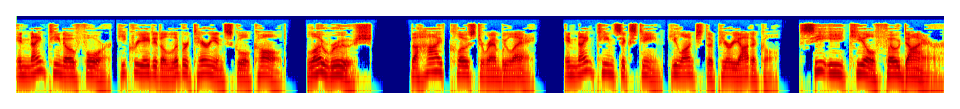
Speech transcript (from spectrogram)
In 1904, he created a libertarian school called La Ruche, the Hive close to Rambouillet. In 1916, he launched the periodical Ce qu'il faut dire.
